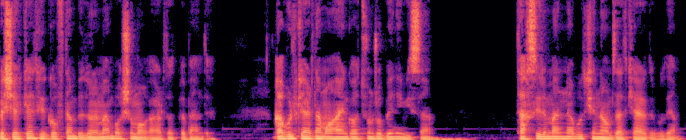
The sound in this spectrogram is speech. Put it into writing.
به شرکت که گفتم بدون من با شما قرارداد ببنده. قبول کردم آهنگاتون رو بنویسم. تقصیر من نبود که نامزد کرده بودم.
